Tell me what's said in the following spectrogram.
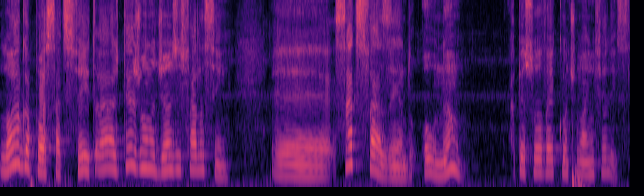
Logo após satisfeito, até a Joana de Anjos fala assim: é, satisfazendo ou não, a pessoa vai continuar infeliz.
